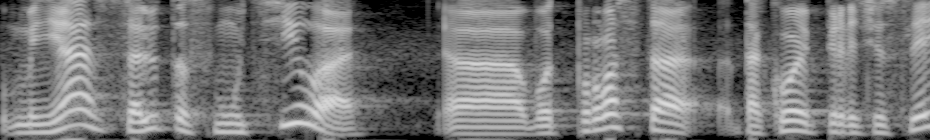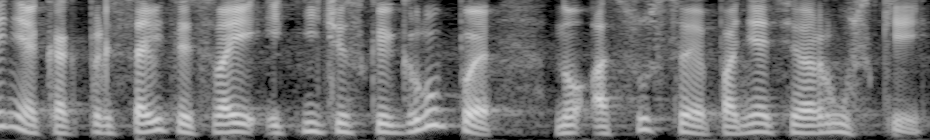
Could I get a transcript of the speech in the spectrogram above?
меня абсолютно смутило э, вот просто такое перечисление, как представитель своей этнической группы, но отсутствие понятия русский.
